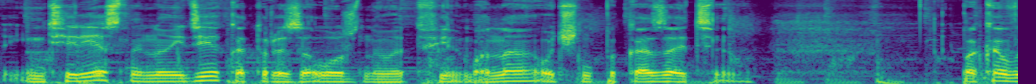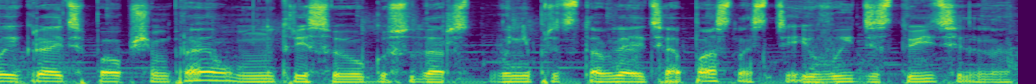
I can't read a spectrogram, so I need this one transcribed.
интересный, но идея, которая заложена в этот фильм, она очень показательна. Пока вы играете по общим правилам внутри своего государства, вы не представляете опасности, и вы действительно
